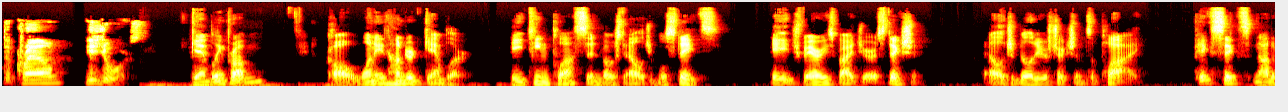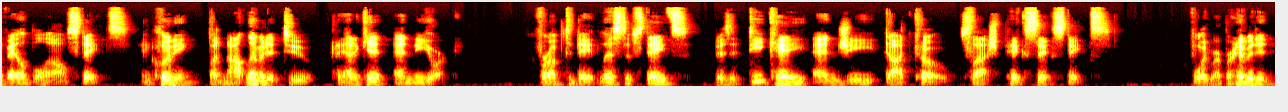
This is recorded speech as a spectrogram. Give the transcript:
The crown is yours. Gambling problem? Call 1 800 Gambler. 18 plus in most eligible states. Age varies by jurisdiction. Eligibility restrictions apply. Pick 6 not available in all states, including, but not limited to, Connecticut and New York. For up-to-date list of states, visit dkng.co slash pick6states. Void where prohibited.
